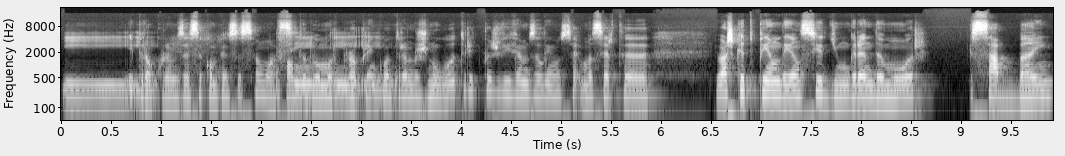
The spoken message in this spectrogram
e, E procuramos essa compensação, à falta do amor e- próprio, encontramos no outro e depois vivemos ali um uma certa. Eu acho que a dependência de um grande amor sabe bem,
